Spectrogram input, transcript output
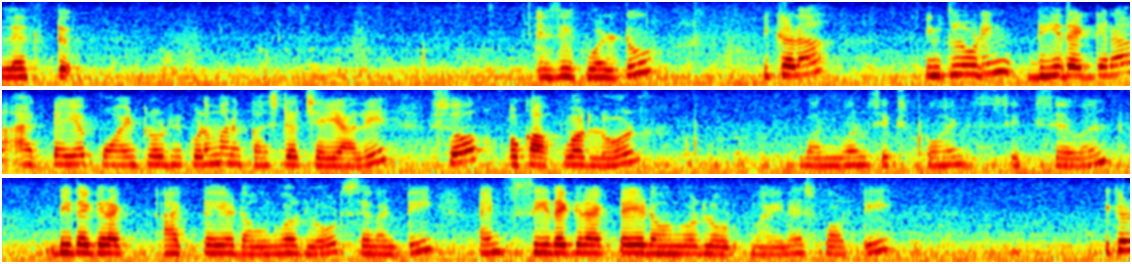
left. Is equal to ఇక్కడ ఇంక్లూడింగ్ డి దగ్గర యాక్ట్ అయ్యే పాయింట్ లోడ్ని కూడా మనం కన్సిడర్ చేయాలి. సో ఒక upward load one one six point six seven B దగ్గర యాక్ట్ అయ్యే downward load seventy and C దగ్గర యాక్ట్ అయ్యే డౌన్వర్డ్ లోడ్ మైనస్ ఫార్టీ ఇక్కడ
